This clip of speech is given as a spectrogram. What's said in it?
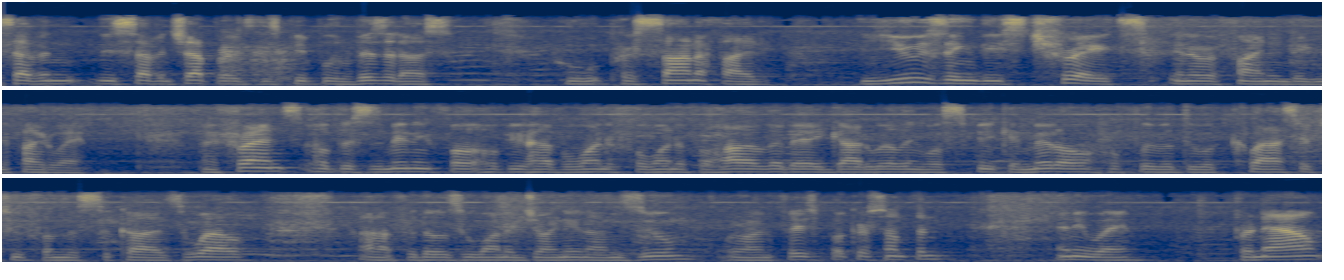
seven these seven shepherds, these people who visit us, who personified using these traits in a refined and dignified way. My friends, hope this is meaningful. Hope you have a wonderful, wonderful holiday. God willing, we'll speak in middle. Hopefully, we'll do a class or two from the Sukkah as well uh, for those who want to join in on Zoom or on Facebook or something. Anyway, for now,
